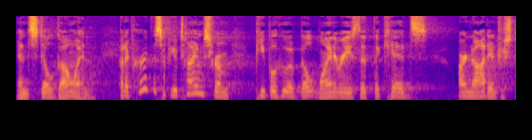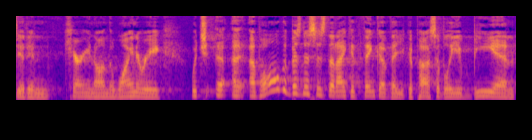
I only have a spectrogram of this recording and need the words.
and still going. But I've heard this a few times from people who have built wineries that the kids are not interested in carrying on the winery. Which, uh, uh, of all the businesses that I could think of that you could possibly be in,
